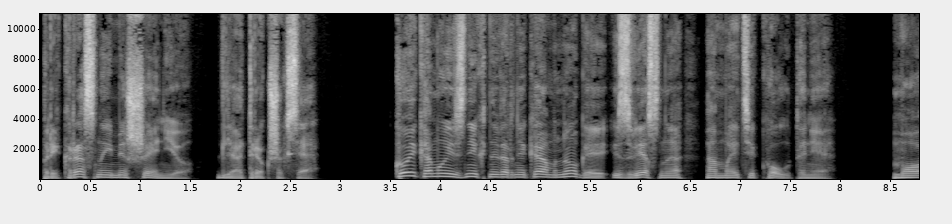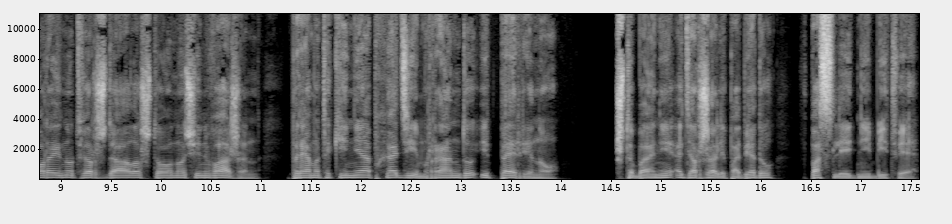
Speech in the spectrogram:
Прекрасной мишенью для отрекшихся. Кое-кому из них наверняка многое известно о Мэтте Коутоне. Морейн утверждала, что он очень важен, прямо-таки необходим Ранду и Перрину, чтобы они одержали победу в последней битве.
